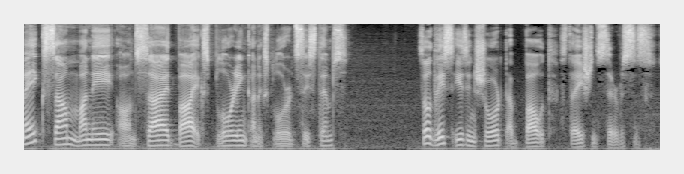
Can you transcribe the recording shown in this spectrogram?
make some money on site by exploring unexplored systems. So this is in short about station services.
